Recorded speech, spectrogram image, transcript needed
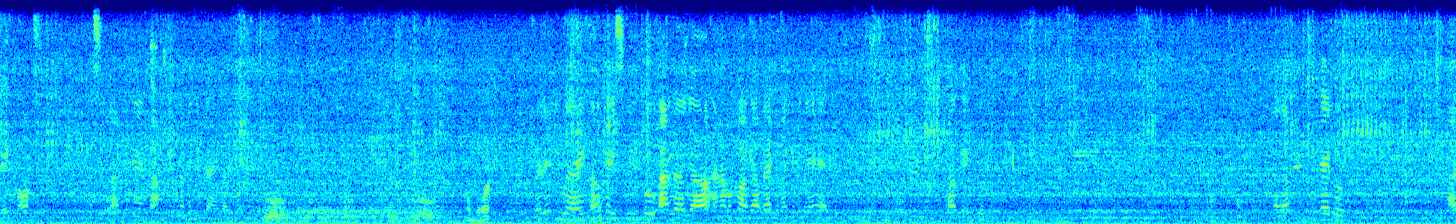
They cost. I said, well, I get there and I'm giving them anything like that. Oh boy. But anyway, okay, sweet poo, I love y'all, and I'm gonna call y'all back when I get to Manhattan. Okay, good. Hello? Boo. I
